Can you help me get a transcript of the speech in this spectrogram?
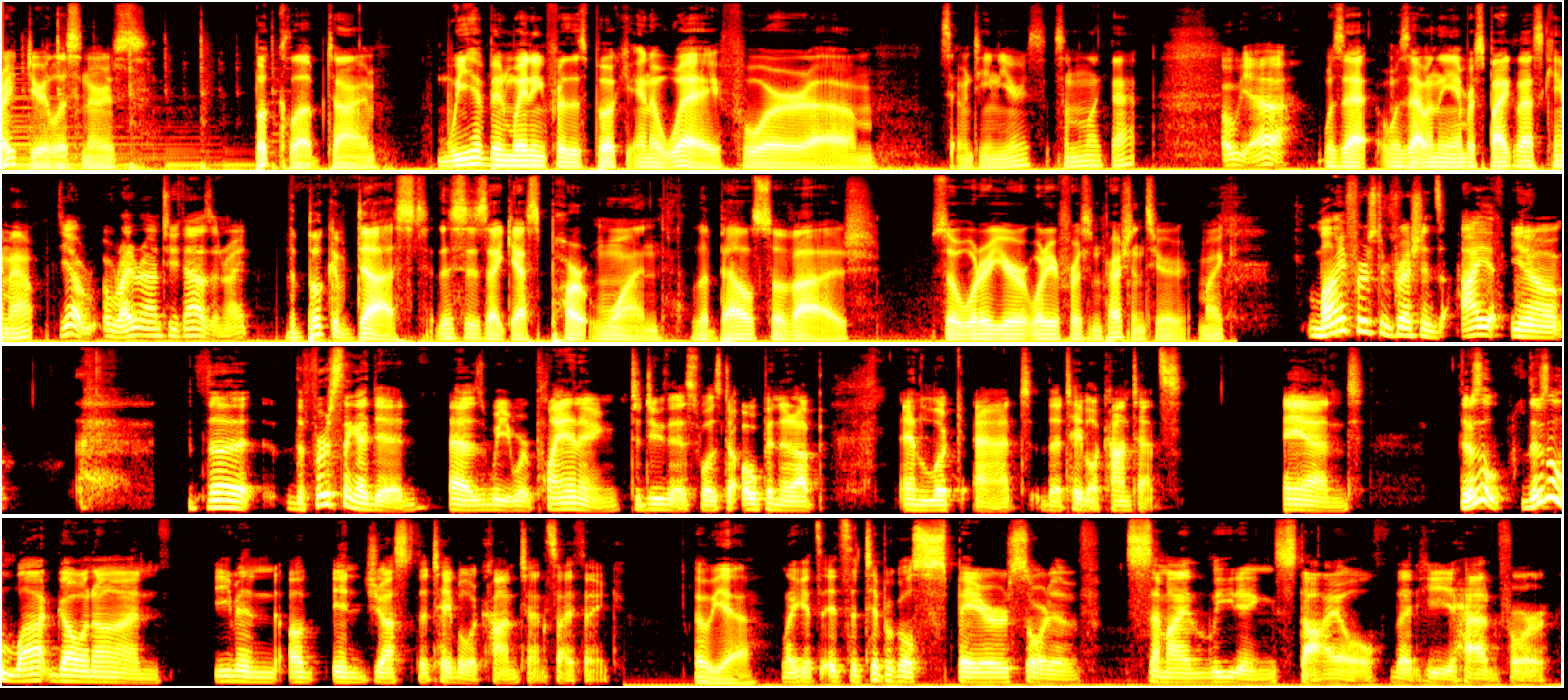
Right, dear listeners, book club time. We have been waiting for this book in a way for um, 17 years, something like that. Oh yeah, Was that was that when the Amber Spyglass came out? yeah, right around 2000, right? The Book of Dust. This is, I guess, part one. La Belle Sauvage. So, what are your what are your first impressions here, Mike? My first impressions, I you know, the the first thing I did as we were planning to do this was to open it up and look at the table of contents, and there's a there's a lot going on even in just the table of contents. I think Oh yeah, like it's it's the typical spare sort of semi leading style that he had for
